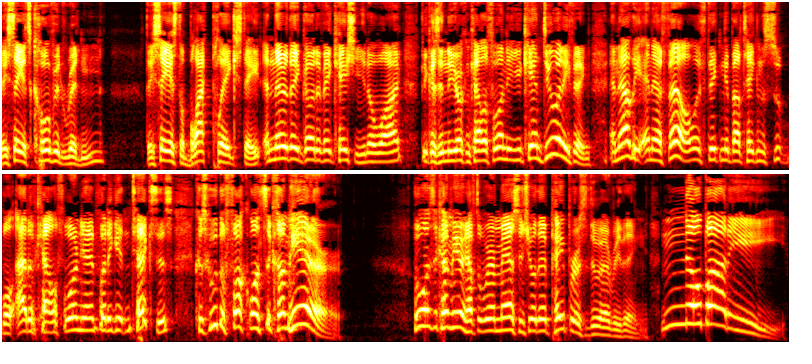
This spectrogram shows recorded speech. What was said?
they say it's COVID ridden. They say it's the Black Plague state. And there they go to vacation. You know why? Because in New York and California, you can't do anything. And now the NFL is thinking about taking the Super Bowl out of California and putting it in Texas. Because who the fuck wants to come here? Who wants to come here and have to wear a mask and show their papers to do everything? Nobody!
